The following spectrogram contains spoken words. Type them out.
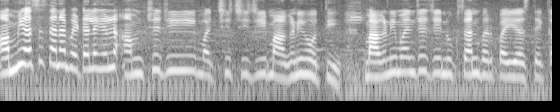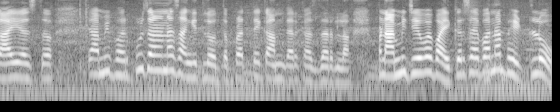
आम्ही असंच त्यांना भेटायला गेलो. आमची जी मच्छीची जी मागणी होती मागणी म्हणजे जी नुकसान भरपाई असते काय असतं ते आम्ही भरपूर जणांना सांगितलं होतं प्रत्येक आमदार खासदारला. पण आम्ही जेव्हा बायकर साहेबांना भेटलो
